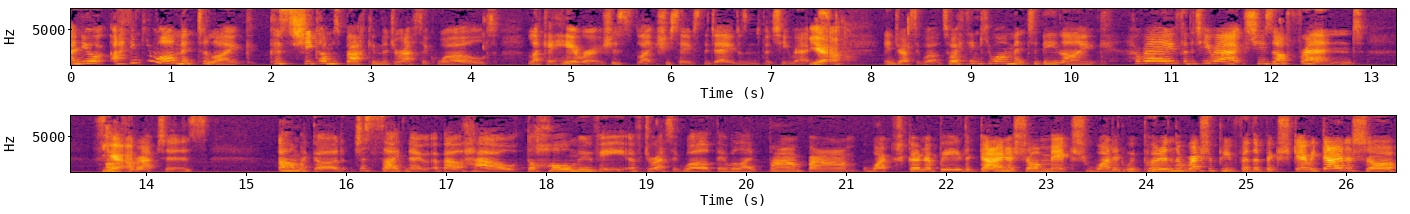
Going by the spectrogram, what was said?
and you're i think you are meant to like because she comes back in the jurassic world like a hero she's like she saves the day doesn't the t-rex Yeah. in jurassic world so i think you are meant to be like hooray for the t-rex she's our friend fuck Yeah. the raptors oh my god just side note about how the whole movie of jurassic world they were like bam bam what's gonna be the dinosaur mix what did we put in the recipe for the big scary dinosaur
